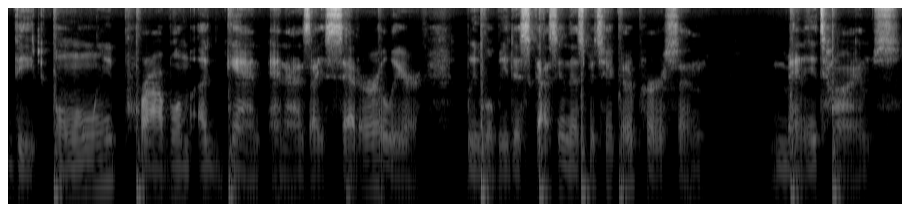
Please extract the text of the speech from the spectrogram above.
The only problem, again, and as I said earlier, we will be discussing this particular person many times.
